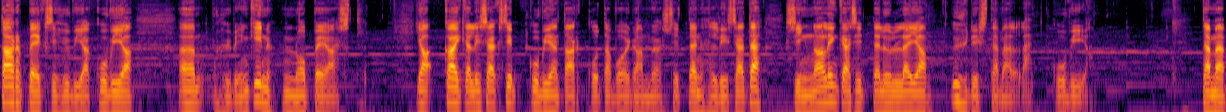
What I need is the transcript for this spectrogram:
tarpeeksi hyviä kuvia, hyvinkin nopeasti. Ja kaiken lisäksi kuvien tarkkuutta voidaan myös sitten lisätä signaalin käsittelyllä ja yhdistämällä kuvia. Tämä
